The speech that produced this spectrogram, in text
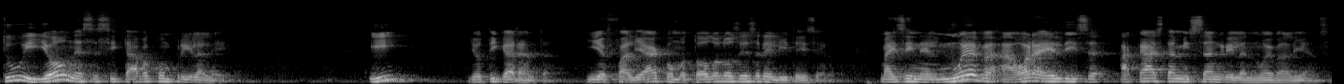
tú y yo necesitaba cumplir la ley. Y yo te garanto, y fallar como todos los israelitas hicieron. Mas en el nuevo, ahora él dice, acá está mi sangre y la nueva alianza.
